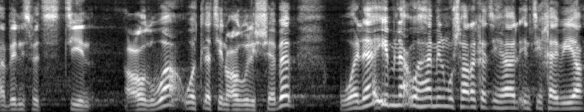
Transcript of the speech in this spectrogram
بنسبة 60 عضوة و30 عضو للشباب ولا يمنعها من مشاركتها الانتخابية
